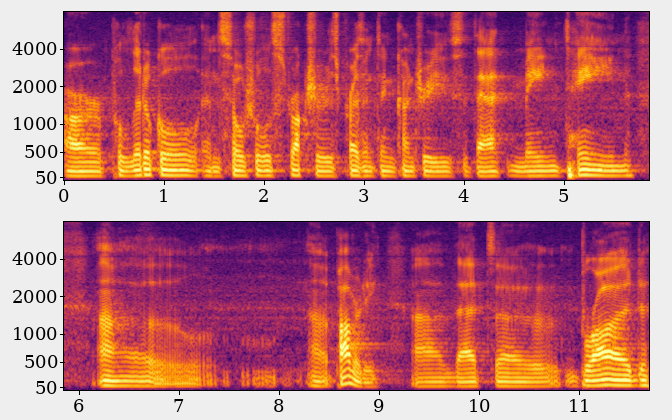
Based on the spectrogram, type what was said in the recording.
are political and social structures present in countries that maintain uh, poverty. that broad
